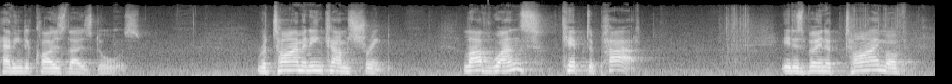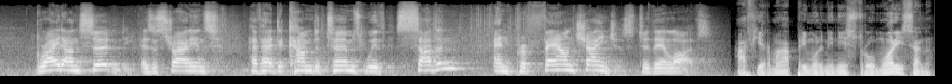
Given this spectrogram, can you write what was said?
having to close those doors. Retirement incomes shrink. Loved ones kept apart. It has been a time of great uncertainty as Australians have had to come to terms with sudden and profound changes to their lives. Afirma primul ministru Morrison.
